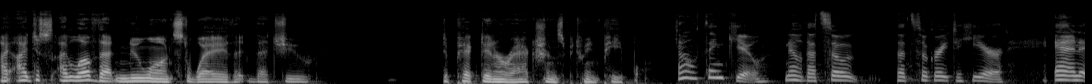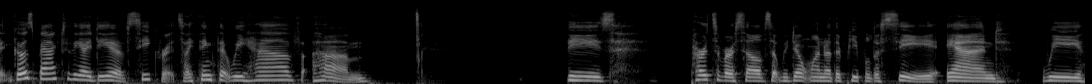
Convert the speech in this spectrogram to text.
I, I just I love that nuanced way that, that you depict interactions between people. Oh, thank you. No, that's so that's so great to hear. And it goes back to the idea of secrets. I think that we have um, these parts of ourselves that we don't want other people to see, and we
